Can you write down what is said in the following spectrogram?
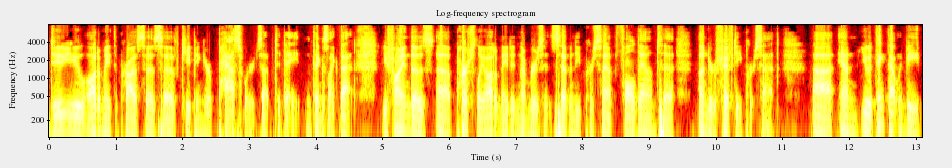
"Do you automate the process of keeping your passwords up to date and things like that?" You find those uh, partially automated numbers at seventy percent fall down to under fifty percent, uh, and you would think that would be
